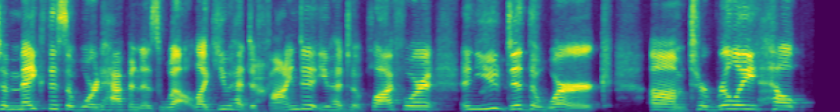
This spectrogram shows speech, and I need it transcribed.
to make this award happen as well. Like you had to find it you had to apply for it and you did the work um, to really help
